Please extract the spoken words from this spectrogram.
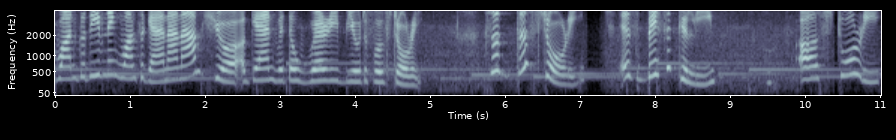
everyone, good evening once again, and I'm here again with a very beautiful story. So, this story is basically a story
